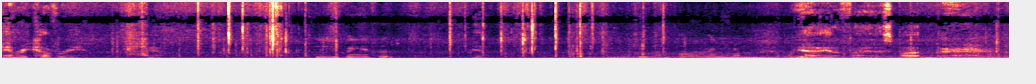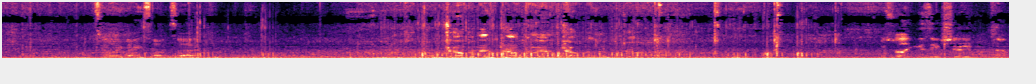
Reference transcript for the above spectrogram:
and recovery. Yeah. Did you bring your food? Yeah. Do you want to pull over and eat it? Yeah, I gotta find a spot there. It's really nice outside. Jumping in, jumping in, jumping in, jumping It's really easy shooting with him.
